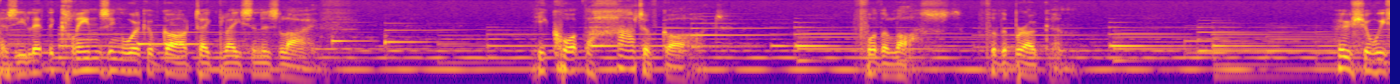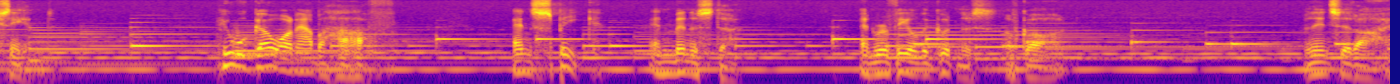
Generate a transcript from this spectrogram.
as he let the cleansing work of God take place in his life, he caught the heart of God for the lost, for the broken. Who shall we send? Who will go on our behalf and speak and minister and reveal the goodness of God? And then said I,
